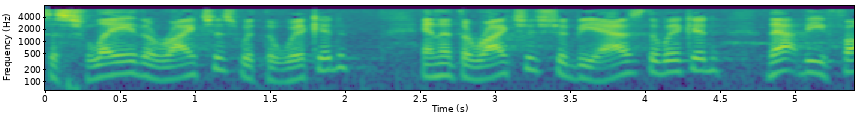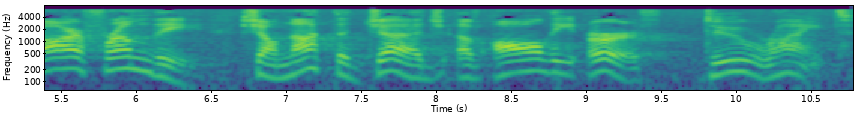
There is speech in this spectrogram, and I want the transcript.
to slay the righteous with the wicked, and that the righteous should be as the wicked, that be far from thee. Shall not the judge of all the earth do right?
